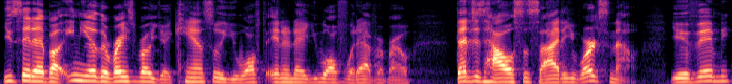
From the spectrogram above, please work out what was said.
You say that about any other race, bro, you're canceled. You off the internet. You off whatever, bro. That's just how society works now. You feel me?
